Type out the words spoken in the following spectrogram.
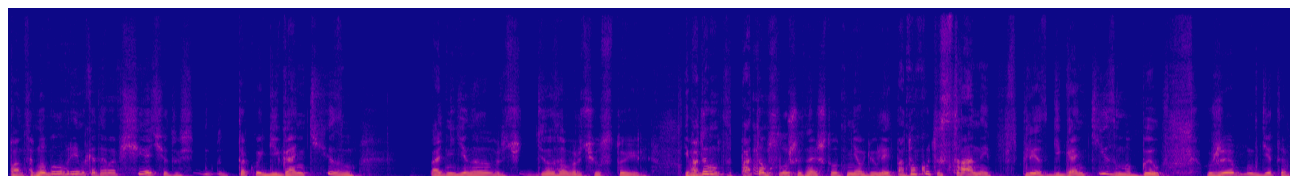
панцирь. Но было время, когда вообще что-то, такой гигантизм, одни динозавры, динозавры чего стоили. И потом, потом, слушай, знаешь, что вот меня удивляет, потом какой-то странный всплеск гигантизма был уже где-то,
